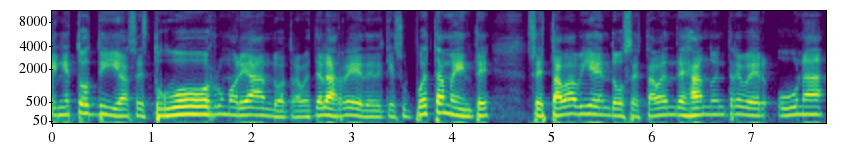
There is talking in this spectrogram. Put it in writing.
en estos días se estuvo rumoreando a través de las redes de que supuestamente se estaba viendo, se estaban dejando entrever una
